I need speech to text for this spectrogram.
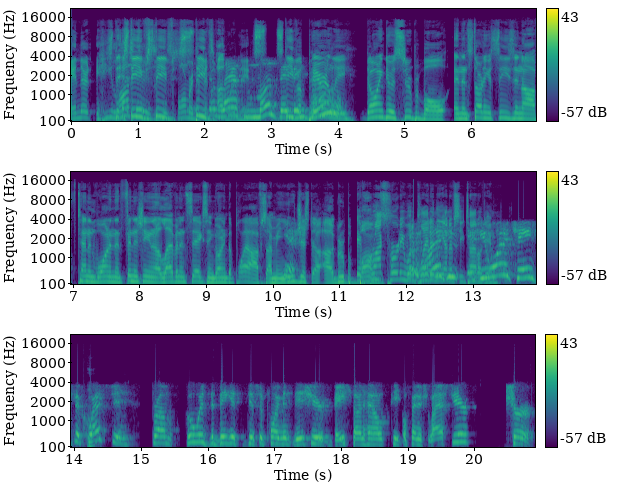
And they're, he Steve- lost Steve- his, Steve- his former Steve, defensive The last coordinators. month, they've Steve, been apparently brutal. going to a Super Bowl and then starting a season off ten and one and then finishing at eleven and six and going to the playoffs. I mean, Yeah. you're just a, a group of If Brock bums. Purdy would have played in the don't NFC you, title If you game. want to change the question from who was the biggest disappointment this year based on how people finished last year, sure.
